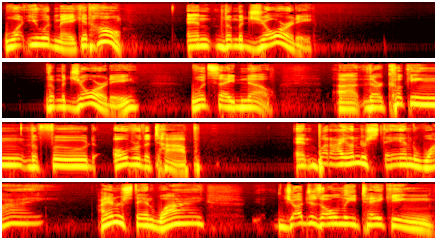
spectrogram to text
what you would make at home? And the majority, the majority would say no. Uh, they're cooking the food over the top, and but I understand why. I understand why. judges only taking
